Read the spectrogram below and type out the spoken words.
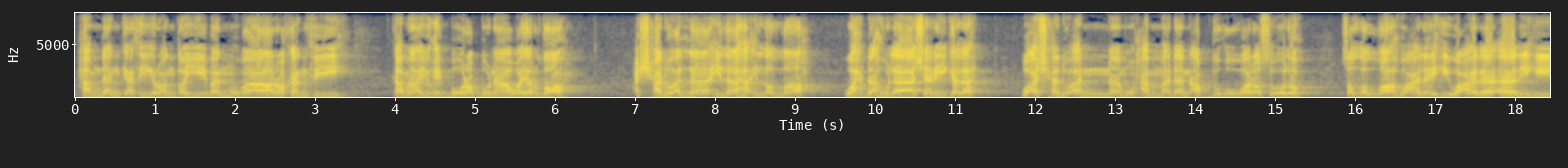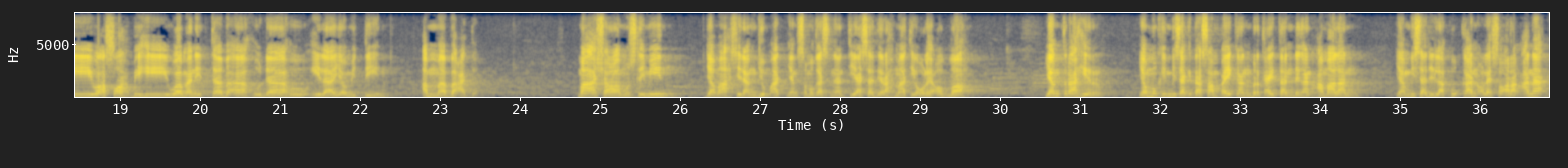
حمدا كثيرا طيبا مباركا فيه كما يحب ربنا ويرضاه. أشهد أن لا إله إلا الله وحده لا شريك له وأشهد أن محمدا عبده ورسوله sallallahu alaihi wa ala alihi wa sahbihi wa man ittaba'a hudahu ila yaumiddin. Amma ba'd. Ma'asyiral muslimin, jamaah sidang Jumat yang semoga senantiasa dirahmati oleh Allah. Yang terakhir, yang mungkin bisa kita sampaikan berkaitan dengan amalan yang bisa dilakukan oleh seorang anak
